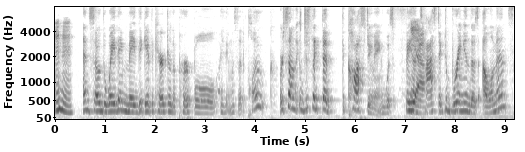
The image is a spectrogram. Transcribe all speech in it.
hmm And so the way they made, they gave the character the purple, I think was it a cloak or something, just like the, the costuming was Yeah. fantastic to bring in those elements.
